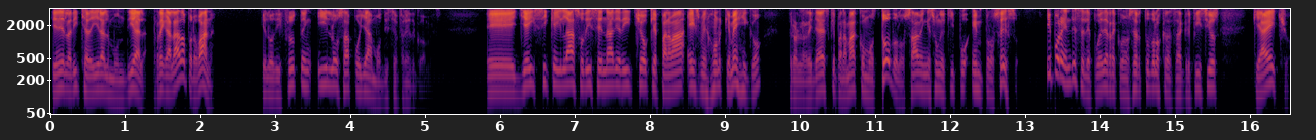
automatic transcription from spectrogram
tiene la dicha de ir al Mundial. Regalado, pero van. Que lo disfruten y los apoyamos, dice Fred Gómez. Eh, JCK Lazo dice, nadie ha dicho que Panamá es mejor que México, pero la realidad es que Panamá, como todos lo saben, es un equipo en proceso. Y por ende se le puede reconocer todos los sacrificios que ha hecho.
